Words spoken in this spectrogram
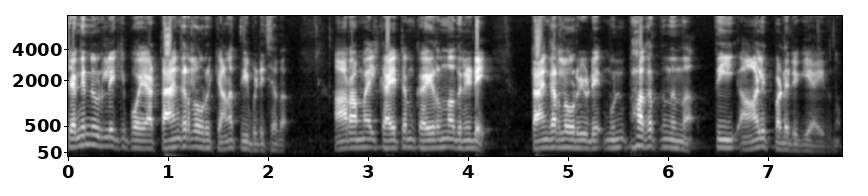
ചെങ്ങന്നൂരിലേക്ക് പോയ ടാങ്കർ ലോറിക്കാണ് തീ പിടിച്ചത്. ആറാം മൈൽ കയറ്റം കയറുന്നതിനിടെ ടാങ്കർ ലോറിയുടെ മുൻഭാഗത്ത് നിന്ന് തീ ആളിപ്പടരുകയായിരുന്നു.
